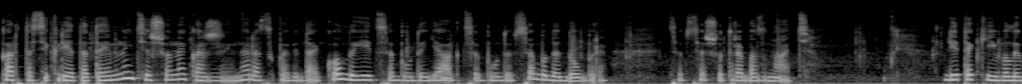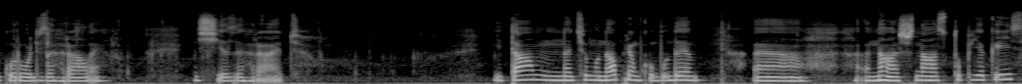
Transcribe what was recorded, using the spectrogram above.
Карта секрета таємниці, що не кажи, не розповідай, коли це буде, як це буде, все буде добре. Це все, що треба знати. Літаки велику роль зіграли. І ще зіграють. І там на цьому напрямку буде наш наступ якийсь,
